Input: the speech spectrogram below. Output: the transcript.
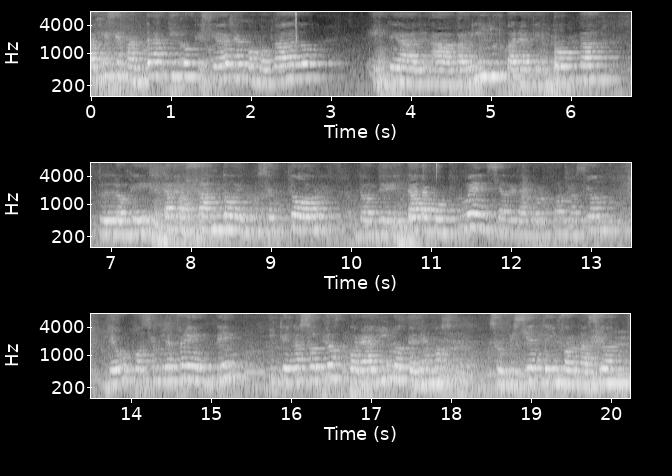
parece fantástico que se haya convocado este, a, a Parrilli para que exponga lo que está pasando en un sector donde está la confluencia de la formación de un posible frente y que nosotros por ahí no tenemos suficiente información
